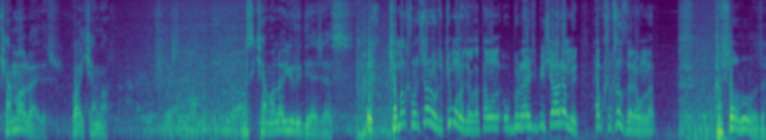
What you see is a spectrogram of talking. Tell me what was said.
Kemal Bey'dir. Bay Kemal. Biz Kemal'e yürü diyeceğiz. E, Kemal Kılıçdaroğlu kim olacak zaten? Öbürler hiçbir işe yaramıyor. Hep kırkızdır ya onlar. Kılıçdaroğlu olacak.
